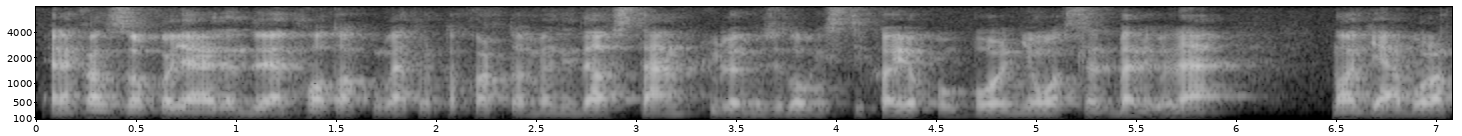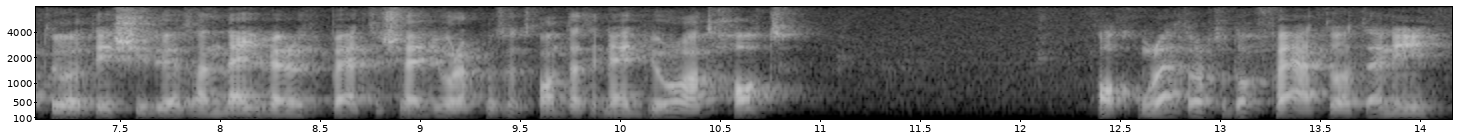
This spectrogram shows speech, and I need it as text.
Ennek az az oka, hogy eredendően 6 akkumulátort akartam venni, de aztán különböző logisztikai okokból 8 lett belőle. Nagyjából a töltési idő az a 45 perc és 1 óra között van, tehát én 1 óra alatt 6 akkumulátort tudok feltölteni,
